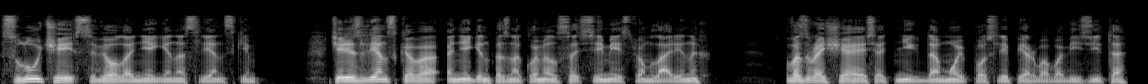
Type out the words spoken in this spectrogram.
Случай свел Онегина с Ленским. Через Ленского Онегин познакомился с семейством Лариных. Возвращаясь от них домой после первого визита,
